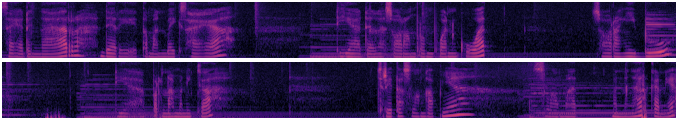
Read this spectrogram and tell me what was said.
saya dengar dari teman baik saya. Dia adalah seorang perempuan kuat, seorang ibu dia pernah menikah. Cerita selengkapnya, selamat mendengarkan ya.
